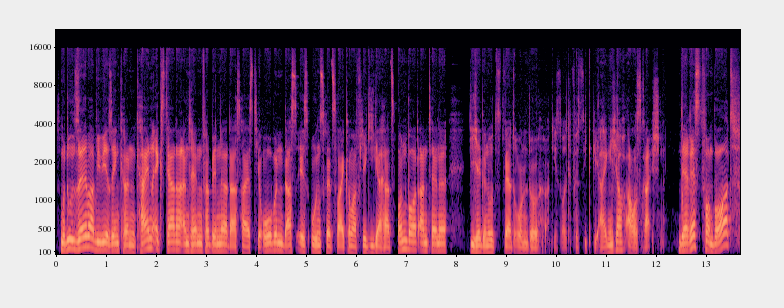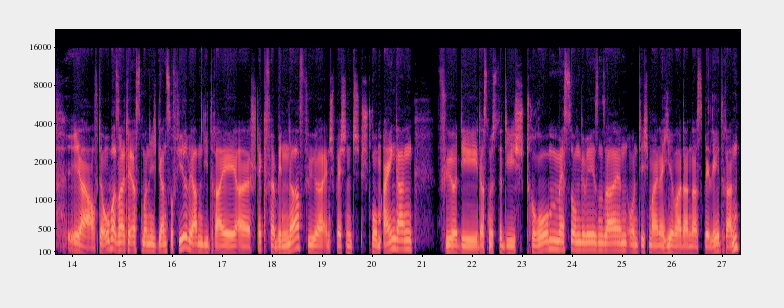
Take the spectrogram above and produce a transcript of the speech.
Das Modul selber, wie wir sehen können, kein externer Antennenverbinder. Das heißt hier oben, das ist unsere 2,4 GHz Onboard-Antenne, die hier genutzt wird und uh, die sollte für Zigbee eigentlich auch ausreichen. Der Rest vom Board, ja, auf der Oberseite erstmal nicht ganz so viel. Wir haben die drei äh, Steckverbinder für entsprechend Stromeingang, für die, das müsste die Strommessung gewesen sein und ich meine, hier war dann das Relais dran.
